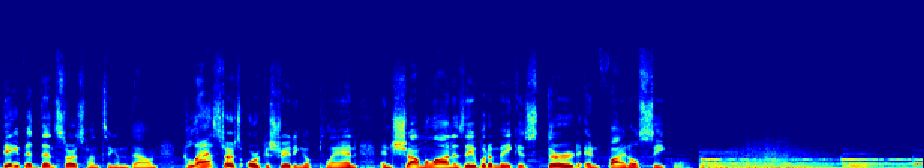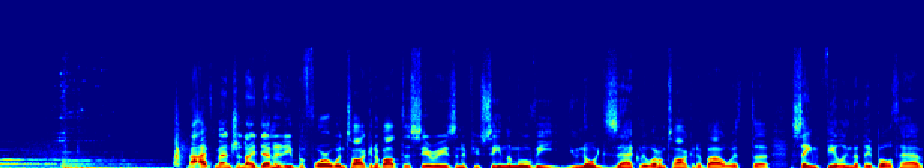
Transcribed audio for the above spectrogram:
David then starts hunting him down, Glass starts orchestrating a plan, and Shyamalan is able to make his third and final sequel. Now, I've mentioned identity before when talking about this series, and if you've seen the movie, you know exactly what I'm talking about with the same feeling that they both have.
